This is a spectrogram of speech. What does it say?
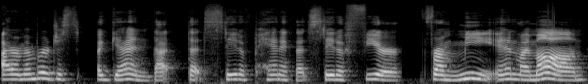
I remember just again that that state of panic, that state of fear from me and my mom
